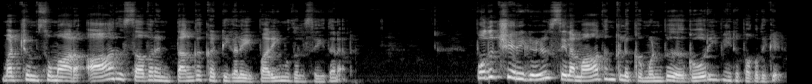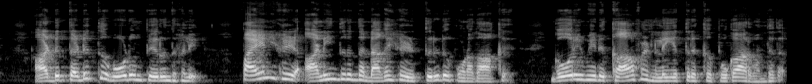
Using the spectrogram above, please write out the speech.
மற்றும் சுமார் ஆறு சவரன் தங்க கட்டிகளை பறிமுதல் செய்தனர். புதுச்சேரியில் சில மாதங்களுக்கு முன்பு கோரிமேடு பகுதியில் அடுத்தடுத்து ஓடும் பேருந்துகளில் பயணிகள் அணிந்திருந்த நகைகள் திருடு போனதாக கோரிமேடு காவல் நிலையத்திற்கு புகார் வந்தது.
